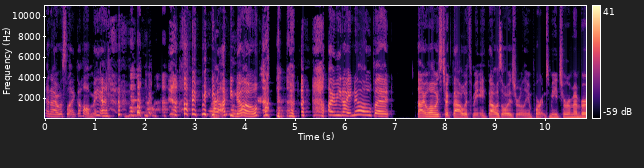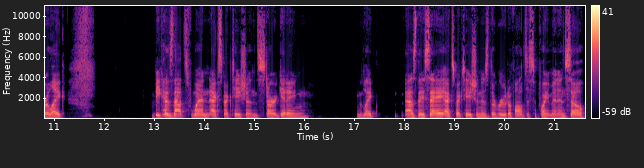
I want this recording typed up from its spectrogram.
And I was like, oh man. I mean, I know. I mean, I know, but I always took that with me. That was always really important to me to remember, like, because that's when expectations start getting, like, as they say, expectation is the root of all disappointment. And so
